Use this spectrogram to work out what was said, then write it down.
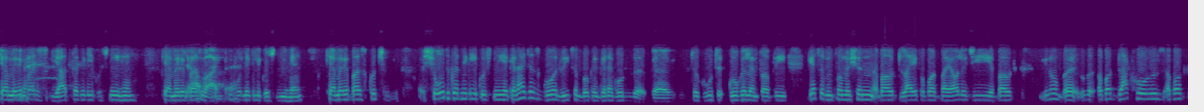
क्या मेरे पास याद करने के लिए कुछ नहीं है क्या मेरे क्या पास बात। बोलने के लिए कुछ नहीं है क्या मेरे पास कुछ शोध करने के लिए कुछ नहीं है can I just go and read some book and can I go to Google and probably get some information about life about biology about you know about black holes about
